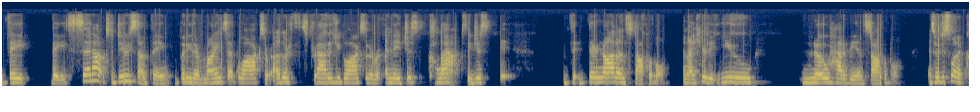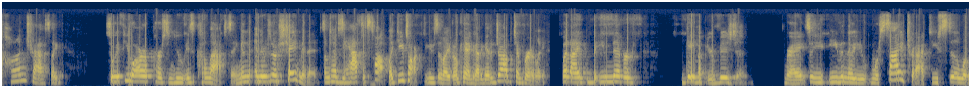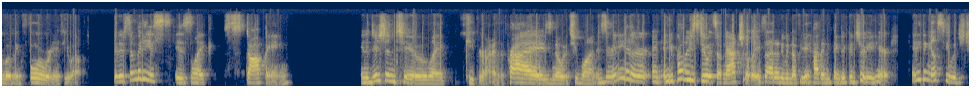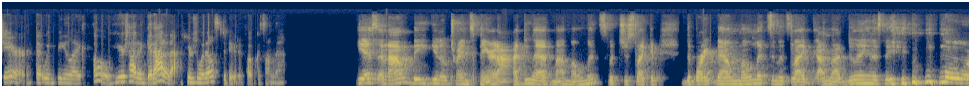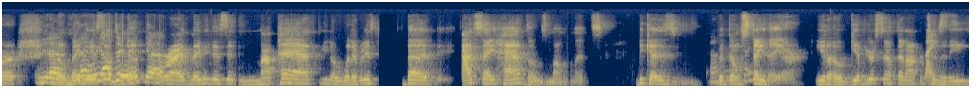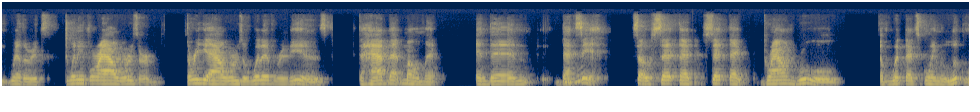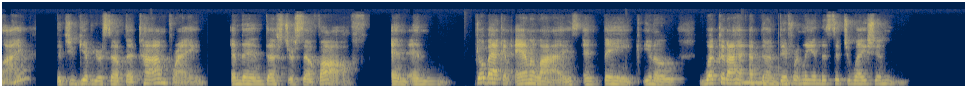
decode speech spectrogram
they they set out to do something but either mindset blocks or other strategy blocks whatever and they just collapse they just, they're not unstoppable. And I hear that you know how to be unstoppable. And so I just want to contrast like, so if you are a person who is collapsing and, and there's no shame in it, sometimes you have to stop. Like you talked, you said like, okay, I got to get a job temporarily, but I, but you never gave up your vision, right? So you, even though you were sidetracked, you still were moving forward, if you will. But if somebody is, is like stopping, in addition to like keep your eye on the prize, know what you want. Is there any other, and, and you probably just do it so naturally, so I don't even know if you have anything to contribute here. Anything else you would share that would be like, oh, here's how to get out of that. Here's what else to do to focus on that. Yes, and I'll be, you know, transparent. I do have my moments, but just like the breakdown moments, and it's like I'm not doing this anymore. Yeah, you know, maybe yeah, we all do. Yeah. right. Maybe this is my path. You know, whatever it is. But I say have those moments because, oh, but don't stay there. You know, give yourself that opportunity, nice. whether it's 24 hours or three hours or whatever it is, to have that moment, and then that's mm-hmm. it. So set that set that ground rule of what that's going to look like, mm-hmm. that you give yourself that time frame and then dust yourself off and and go back and analyze and think, you know, what could I have done mm. differently in this situation?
